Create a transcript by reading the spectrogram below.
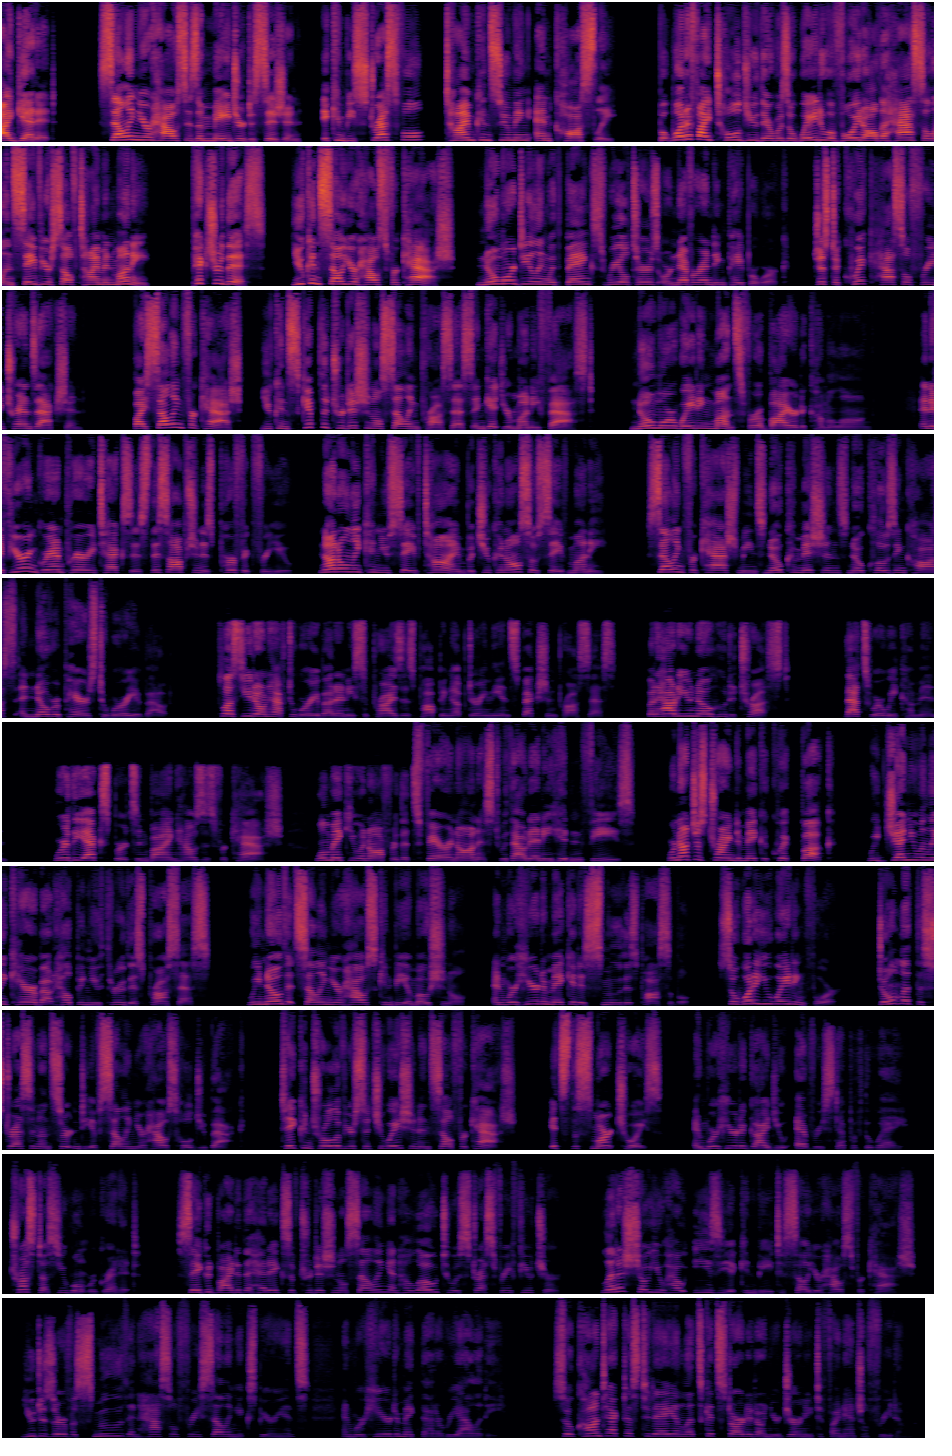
I get it. Selling your house is a major decision. It can be stressful, time consuming, and costly. But what if I told you there was a way to avoid all the hassle and save yourself time and money? Picture this you can sell your house for cash. No more dealing with banks, realtors, or never ending paperwork. Just a quick, hassle free transaction. By selling for cash, you can skip the traditional selling process and get your money fast. No more waiting months for a buyer to come along. And if you're in Grand Prairie, Texas, this option is perfect for you. Not only can you save time, but you can also save money. Selling for cash means no commissions, no closing costs, and no repairs to worry about. Plus, you don't have to worry about any surprises popping up during the inspection process. But how do you know who to trust? That's where we come in. We're the experts in buying houses for cash. We'll make you an offer that's fair and honest without any hidden fees. We're not just trying to make a quick buck. We genuinely care about helping you through this process. We know that selling your house can be emotional, and we're here to make it as smooth as possible. So what are you waiting for? Don't let the stress and uncertainty of selling your house hold you back. Take control of your situation and sell for cash. It's the smart choice, and we're here to guide you every step of the way. Trust us, you won't regret it. Say goodbye to the headaches of traditional selling and hello to a stress free future. Let us show you how easy it can be to sell your house for cash. You deserve a smooth and hassle free selling experience, and we're here to make that a reality. So contact us today and let's get started on your journey to financial freedom.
